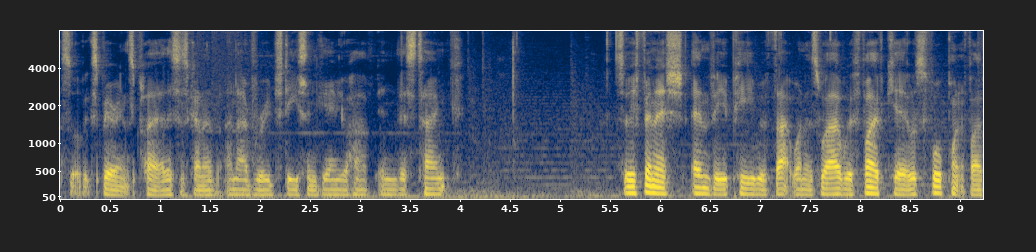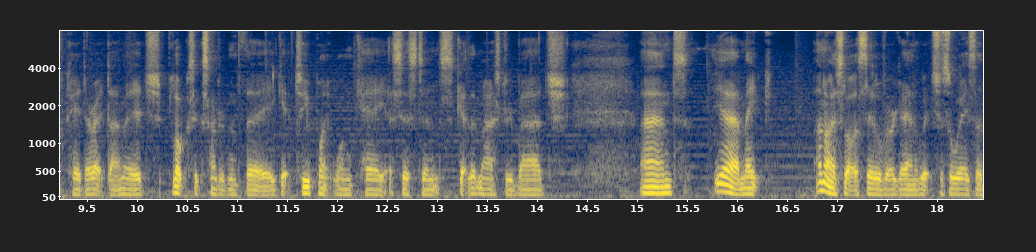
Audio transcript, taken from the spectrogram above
sort of experienced player. This is kind of an average decent game you'll have in this tank. So we finish MVP with that one as well, with 5 kills, 4.5k direct damage, block 630, get 2.1k assistance, get the mastery badge, and yeah, make a nice lot of silver again, which is always a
